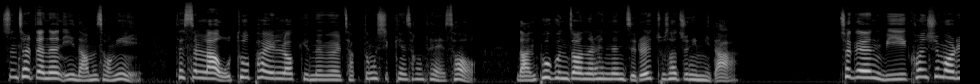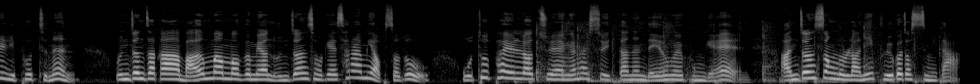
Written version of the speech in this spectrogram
순찰대는 이 남성이 테슬라 오토파일럿 기능을 작동시킨 상태에서 난폭 운전을 했는지를 조사 중입니다. 최근 미 컨슈머 리포트는 운전자가 마음만 먹으면 운전석에 사람이 없어도 오토파일럿 주행을 할 수 있다는 내용을 공개해 안전성 논란이 불거졌습니다.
